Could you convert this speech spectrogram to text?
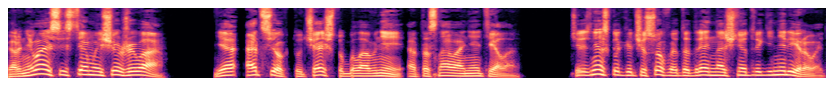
Корневая система еще жива. Я отсек ту часть, что была в ней, от основания тела. Через несколько часов эта дрянь начнет регенерировать.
